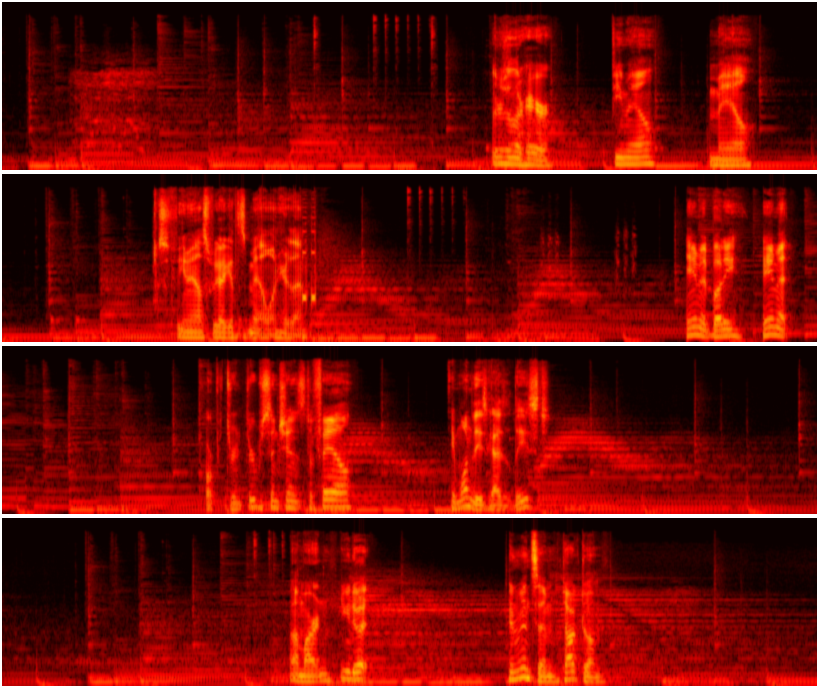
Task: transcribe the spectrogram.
There's another hare. Female, male. It's female, so we gotta get this male one here then. Damn it, buddy. Damn it. 4% chance to fail. Get one of these guys at least. Come on, Martin. You can do it. Convince him. Talk to him.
